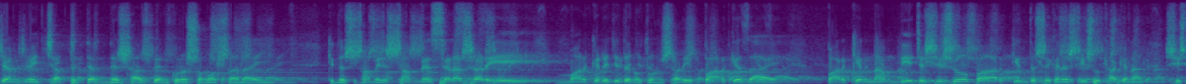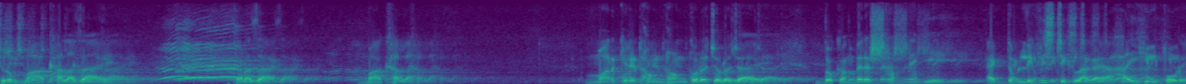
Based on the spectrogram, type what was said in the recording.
যেমনি ইচ্ছা আপনি তেমনি সাজবেন, কোনো সমস্যা নাই। কিন্তু স্বামীর সামনে সেরা শাড়ি, মার্কেটে যেতে নতুন শাড়ি, পার্কে যায়। পার্কের নাম দিয়েছে শিশু পার্ক, কিন্তু সেখানে শিশু থাকে না, শিশুর মা খালা যায়। কারা যায়? মা খালা। মার্কেটে ঢং ঢং করে চলে যায়। দোকানদারের সামনে গিয়ে একদম লিপস্টিক লাগায় হাই হিল পরে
